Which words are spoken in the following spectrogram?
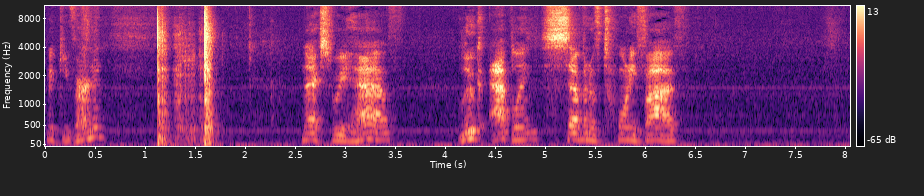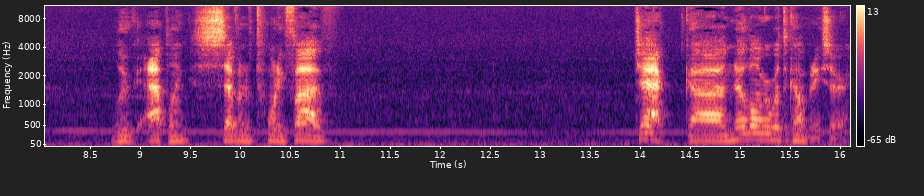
Mickey Vernon. Next we have Luke Appling, 7 of 25. Luke Appling, 7 of 25. Jack, uh, no longer with the company, sir.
